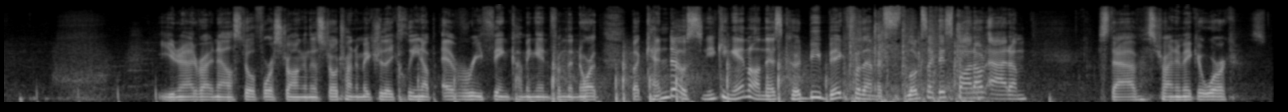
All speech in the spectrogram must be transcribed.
United right now still four strong, and they're still trying to make sure they clean up everything coming in from the north. But Kendo sneaking in on this could be big for them. It looks like they spot out Adam. Stab is trying to make it work, as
